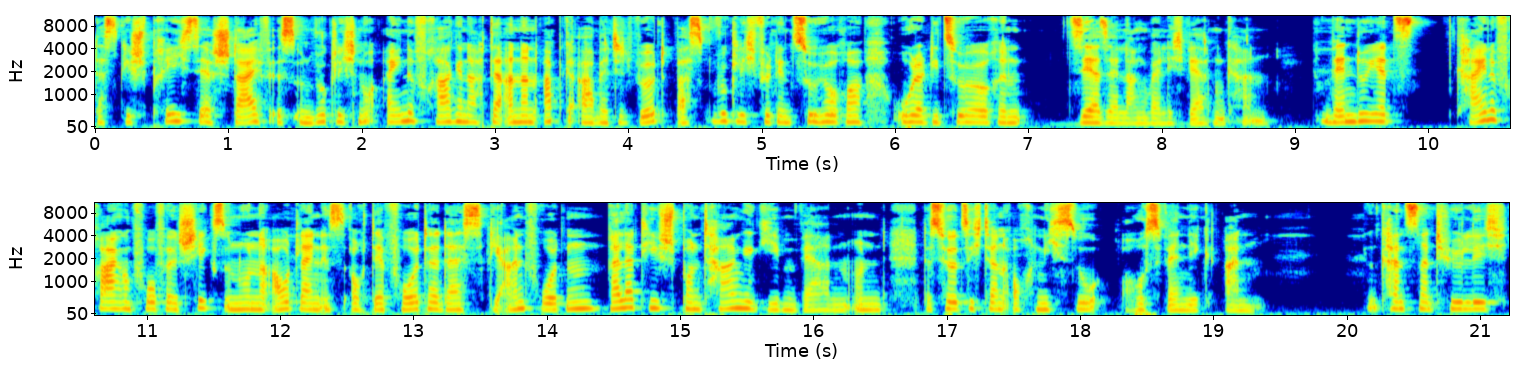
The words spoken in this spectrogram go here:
das Gespräch sehr steif ist und wirklich nur eine Frage nach der anderen abgearbeitet wird, was wirklich für den Zuhörer oder die Zuhörerin sehr, sehr langweilig werden kann. Wenn du jetzt keine Fragen im Vorfeld schickst und nur eine Outline ist auch der Vorteil, dass die Antworten relativ spontan gegeben werden und das hört sich dann auch nicht so auswendig an. Kannst natürlich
